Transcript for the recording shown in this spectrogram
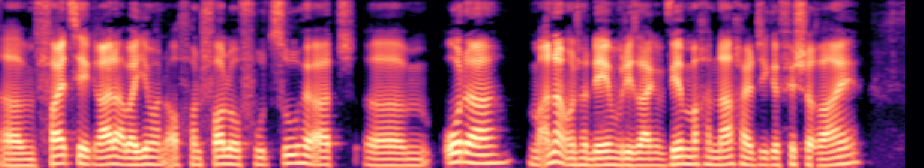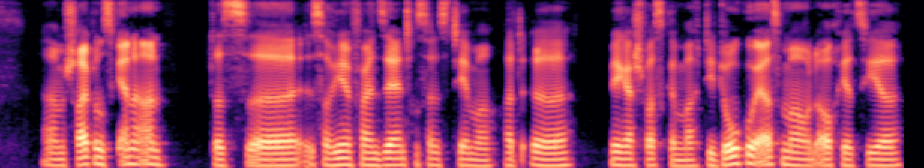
Ähm, falls hier gerade aber jemand auch von Follow Food zuhört ähm, oder einem anderen Unternehmen, wo die sagen, wir machen nachhaltige Fischerei, ähm, schreibt uns gerne an. Das äh, ist auf jeden Fall ein sehr interessantes Thema. Hat äh, mega Spaß gemacht. Die Doku erstmal und auch jetzt hier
